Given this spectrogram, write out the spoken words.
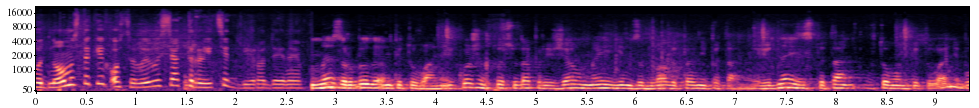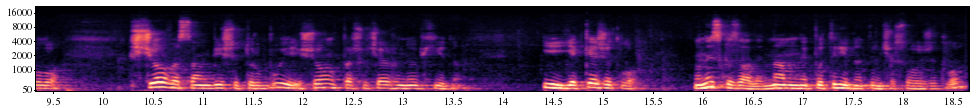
В одному з таких оселилися 32 родини. Ми зробили анкетування, і кожен, хто сюди приїжджав, ми їм задавали певні питання. І одне із питань в тому анкетуванні було, що вас саме більше турбує і що вам в першу чергу необхідно, і яке житло. Вони сказали, нам не потрібно тимчасове житло,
